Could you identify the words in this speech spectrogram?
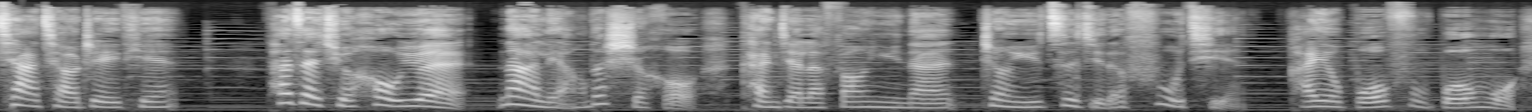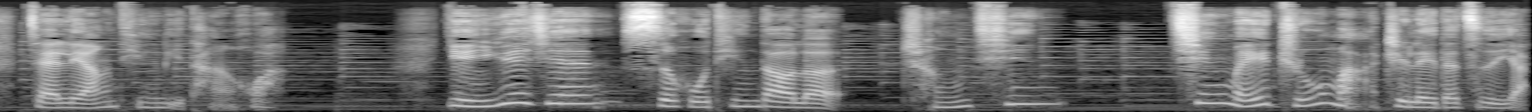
恰巧这一天。他在去后院纳凉的时候，看见了方玉楠正与自己的父亲还有伯父伯母在凉亭里谈话，隐约间似乎听到了成亲、青梅竹马之类的字眼。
